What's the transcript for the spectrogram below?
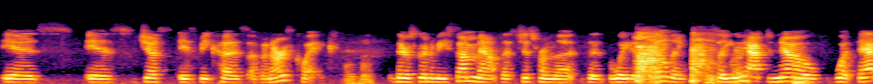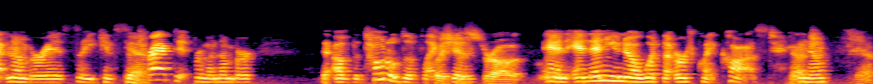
is is just is because of an earthquake. Mhm. There's going to be some amount that's just from the, the weight of the building. So you Right. have to know what that number is so you can Yeah. subtract it from the number of the total like deflection draw. and and then you know what the earthquake caused. Gotcha. You know. Yeah.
